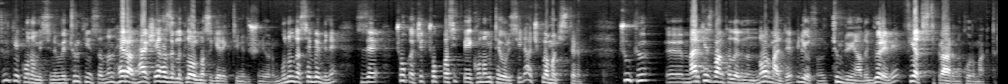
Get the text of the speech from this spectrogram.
Türk ekonomisinin ve Türk insanının her an her şeye hazırlıklı olması gerektiğini düşünüyorum. Bunun da sebebini size çok açık, çok basit bir ekonomi teorisiyle açıklamak isterim. Çünkü e, merkez bankalarının normalde biliyorsunuz tüm dünyada görevi fiyat istikrarını korumaktır.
